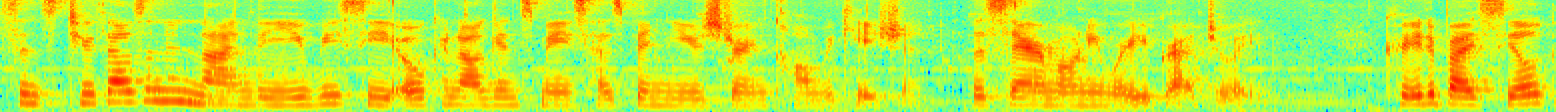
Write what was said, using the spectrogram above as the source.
Since 2009, the UBC Okanagan's Mace has been used during convocation, the ceremony where you graduate. Created by Syilx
